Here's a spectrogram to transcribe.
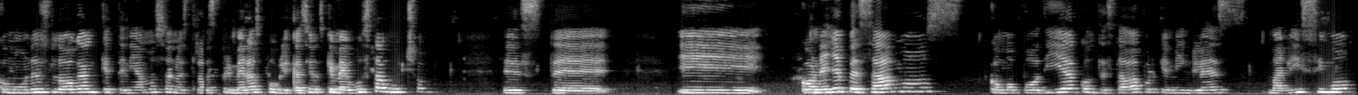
como un eslogan que teníamos en nuestras primeras publicaciones, que me gusta mucho. Este, y con ella empezamos, como podía, contestaba porque mi inglés malísimo,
